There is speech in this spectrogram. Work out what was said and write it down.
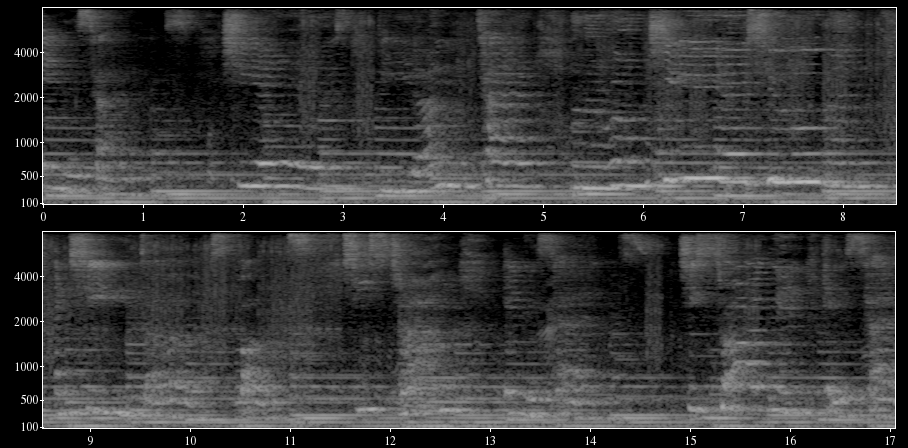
in his hands. She is the untied. She is human and she does faults. She's strong in his hands. She's strong in his hands.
